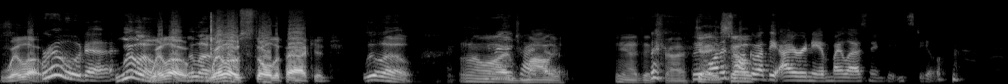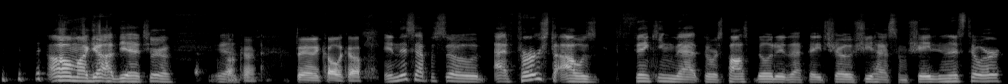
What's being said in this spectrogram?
Willow. Rude. Willow. Willow. Willow. Willow stole the package. Willow. I don't know why really Molly. though. Yeah, I did try. We want to so- talk about the irony of my last name being Steele. Oh my God. Yeah, true. Yeah. Okay. Danny, call the cops. in this episode, at first I was thinking that there was possibility that they'd show she has some shadiness to her,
